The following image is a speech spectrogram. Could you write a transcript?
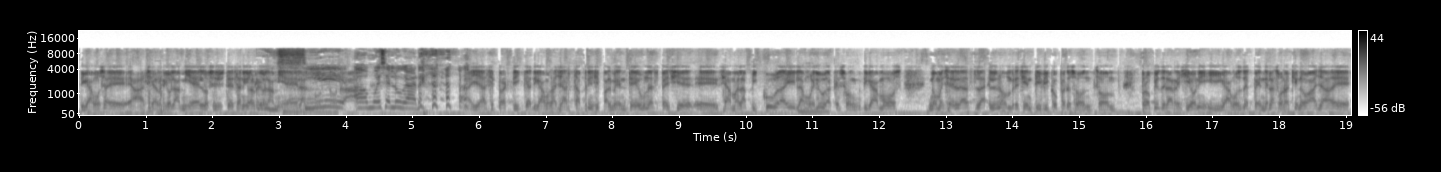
digamos, eh, hacia el río La Miel, no sé si ustedes han ido al río La Miel, al Sí, Fondo amo ese lugar. allá se practica, digamos, allá está principalmente una especie, eh, se llama la picuda y la mueluda, que son, digamos, no me sé el nombre científico, pero son, son propios de la región y, digamos, depende de la zona que uno vaya de,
